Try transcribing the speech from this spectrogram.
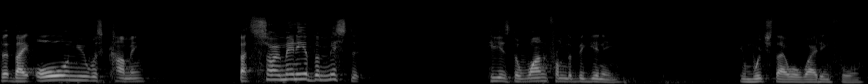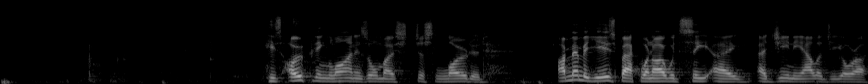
that they all knew was coming, but so many of them missed it. He is the one from the beginning in which they were waiting for. His opening line is almost just loaded. I remember years back when I would see a, a genealogy or a,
